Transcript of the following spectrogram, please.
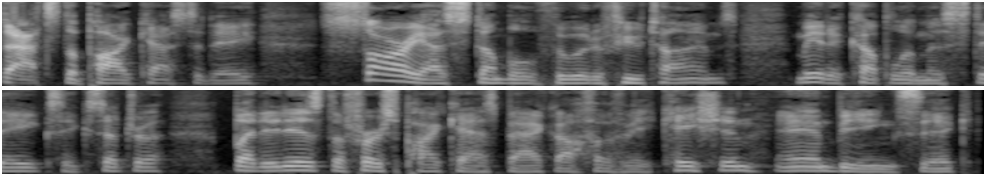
That's the podcast today. Sorry I stumbled through it a few times, made a couple of mistakes, etc. But it is the first podcast back off of vacation and being sick,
